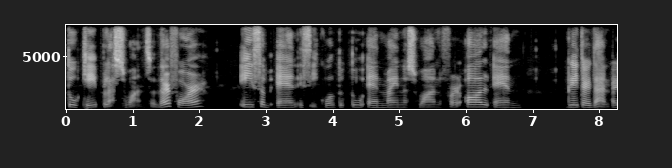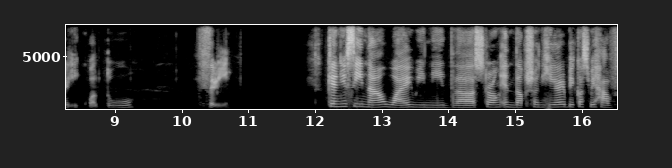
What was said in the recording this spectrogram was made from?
2k plus 1. So therefore, a sub n is equal to 2n minus 1 for all n greater than or equal to 3. Can you see now why we need the strong induction here? Because we have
